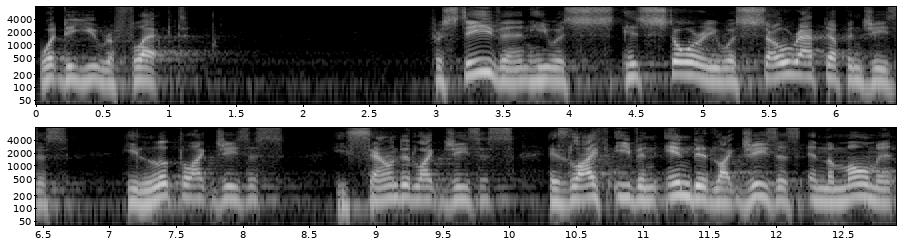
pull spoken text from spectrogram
What do you reflect? For Stephen, he was, his story was so wrapped up in Jesus. He looked like Jesus, he sounded like Jesus, his life even ended like Jesus in the moment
